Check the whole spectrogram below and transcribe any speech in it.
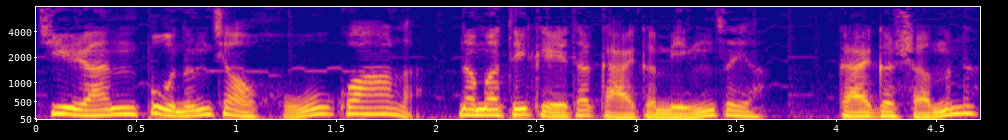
既然不能叫胡瓜了，那么得给他改个名字呀，改个什么呢？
